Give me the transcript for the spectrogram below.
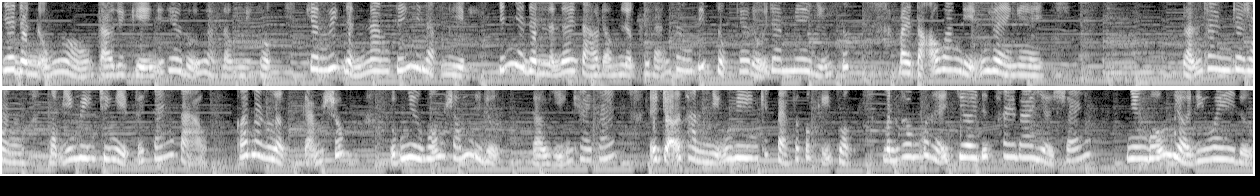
gia đình ủng hộ, tạo điều kiện để theo đuổi hoạt động nghệ thuật. Khi anh quyết định Nam tiến đi lập nghiệp, chính gia đình là nơi tạo động lực để bản thân tiếp tục theo đuổi đam mê diễn xuất bày tỏ quan điểm về nghề. Lãnh Thanh cho rằng một diễn viên chuyên nghiệp phải sáng tạo, có năng lực, cảm xúc cũng như vốn sống để được đạo diễn khai thác. Để trở thành diễn viên, các bạn phải có kỹ thuật. Mình không có thể chơi đến 2-3 giờ sáng, nhưng 4 giờ đi quay được.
